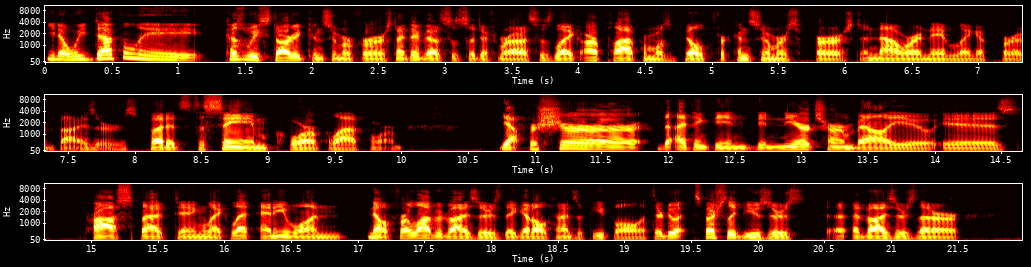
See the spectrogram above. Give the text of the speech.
You know, we definitely because we started consumer first. I think that's what's so different about is like our platform was built for consumers first, and now we're enabling it for advisors. But it's the same core platform. Yeah, for sure. I think the the near term value is prospecting. Like, let anyone. You know, for a lot of advisors, they get all kinds of people. If they're doing, especially users, uh, advisors that are,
